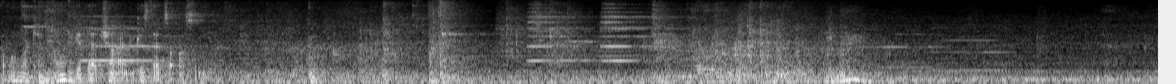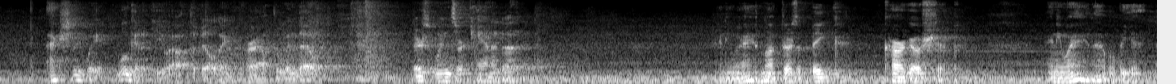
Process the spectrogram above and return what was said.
That one more time. I want to get that chime because that's awesome. Actually, wait, we'll get a view out the building or out the window. There's Windsor, Canada. Anyway, look, there's a big cargo ship. Anyway, that will be it.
